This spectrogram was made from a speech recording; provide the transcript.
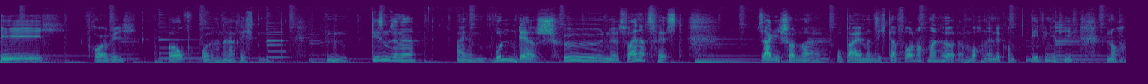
Ich freue mich auf eure Nachrichten. In diesem Sinne ein wunderschönes Weihnachtsfest sage ich schon mal. Wobei man sich davor noch mal hört. Am Wochenende kommt definitiv noch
